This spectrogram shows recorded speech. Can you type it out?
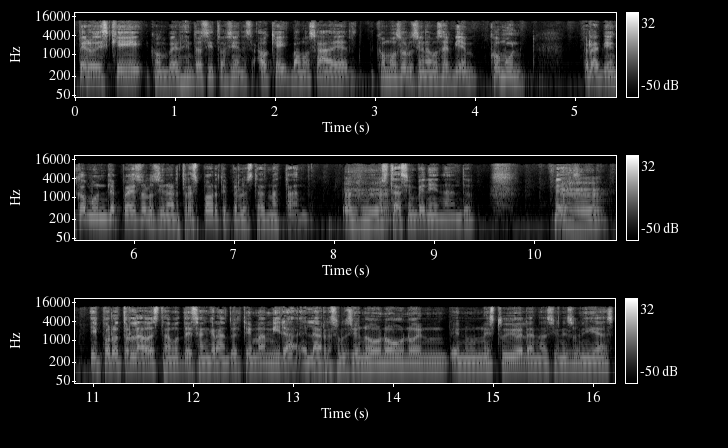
Pero es que convergen dos situaciones. Ah, Ok, vamos a ver cómo solucionamos el bien común. Pero al bien común le puedes solucionar transporte, pero lo estás matando. Lo estás envenenando. ¿Ves? Y por otro lado, estamos desangrando el tema. Mira, la resolución 111 en, un- en un estudio de las Naciones Unidas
